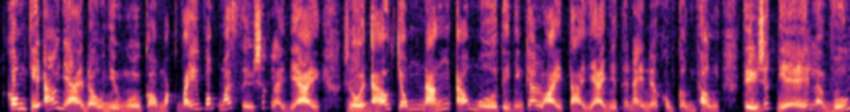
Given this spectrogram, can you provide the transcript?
không chỉ áo dài đâu nhiều người còn mặc váy vóc maxi rất là dài rồi ừ. áo chống nắng áo mưa thì những cái loại tà dài như thế này nếu không cẩn thận thì rất dễ là vướng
